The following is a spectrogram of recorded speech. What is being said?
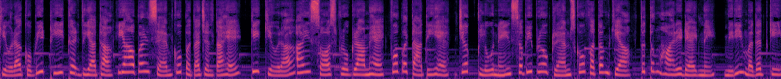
क्योरा को भी ठीक कर दिया था। यहाँ पर सैम को पता चलता है कि क्योरा आई सॉस प्रोग्राम है। वो बताती है, जब क्लू ने सभी प्रोग्राम्स को खत्म किया तो तुम्हारे डैड ने मेरी मदद की,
